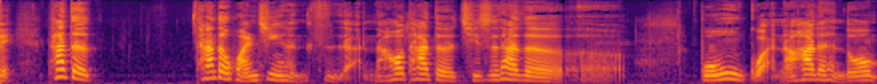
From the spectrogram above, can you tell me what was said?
对，它的它的环境很自然，然后它的其实它的呃博物馆，然后它的很多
